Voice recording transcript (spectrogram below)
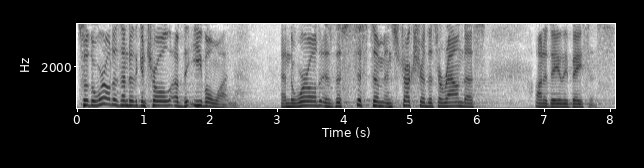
So the world is under the control of the evil one. And the world is the system and structure that's around us on a daily basis.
